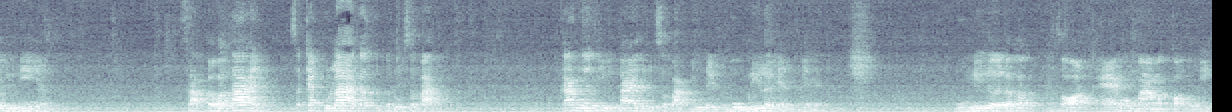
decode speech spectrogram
ก็อยู่นี่ไงสับแปลว่าใต้ scapula ก็คือกระดูกสะบักกล้ามเนื้อที่อยู่ใต้กระดูกสะบักอยู่ในบุ๋มนี้เลยเนี่ยเนี่ยบุ๋มนี้เลยแล้วก็สอดแผงออกมามาเกาะตรงนี้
